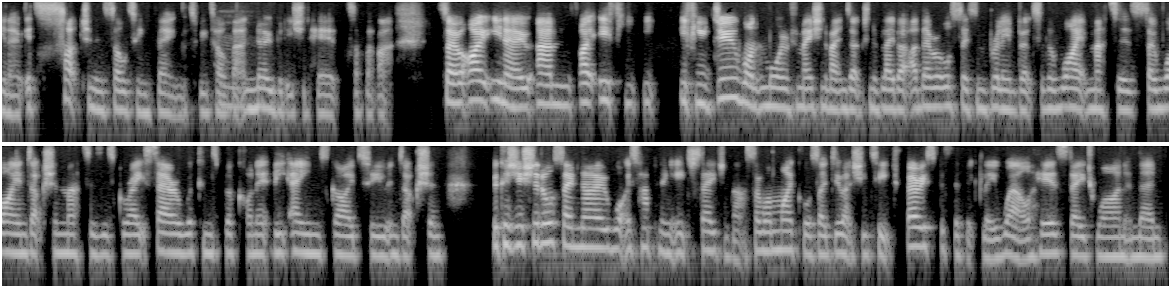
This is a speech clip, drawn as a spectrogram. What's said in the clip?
You know, it's such an insulting thing to be told mm. that, and nobody should hear stuff like that. So I, you know, um, I, if you, if you do want more information about induction of labour, uh, there are also some brilliant books. So the Why It Matters, so Why Induction Matters is great. Sara Wickham's book on it, The AIMS Guide to Induction because you should also know what is happening each stage of that. So on my course, I do actually teach very specifically, well, here's stage one, and then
